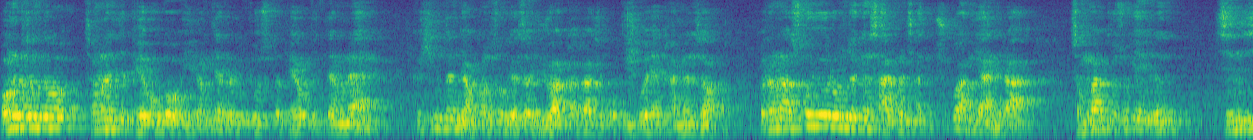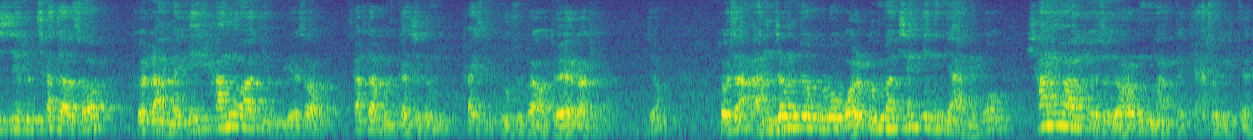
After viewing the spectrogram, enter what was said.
어느 정도 저는 이제 배우고 이병태 교수도 배웠기 때문에 그 힘든 여건 속에서 유학 가가지고 공부해 가면서 그러나 소유론적인 삶을 찾- 추구한 게 아니라 정말 그 속에 있는 진실을 찾아서 그걸 남에게 향유하기 위해서 살다 보니까 지금 카이스트 교수가 되어가지고 그죠? 거기서 안정적으로 월급만 챙기는 게 아니고 향유하기 위해서 여러분한테 계속 이렇게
